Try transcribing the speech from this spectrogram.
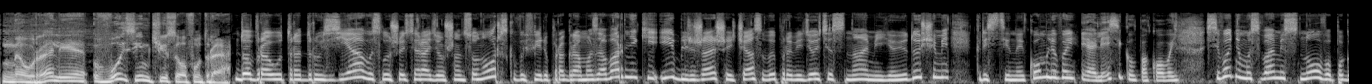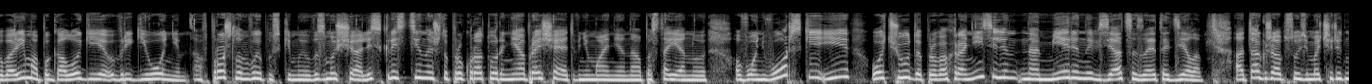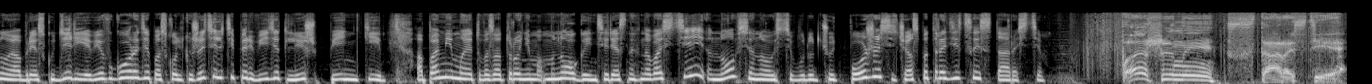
На Урале 8 часов утра. Доброе утро, друзья! Вы слушаете радио «Шансон Орск». В эфире программа «Заварники». И ближайший час вы проведете с нами, ее ведущими, Кристиной Комлевой и Олесей Колпаковой. Сегодня мы с вами снова поговорим об экологии в регионе. А в прошлом выпуске мы возмущались с Кристиной, что прокуратура не обращает внимания на постоянную вонь в Орске. И, о чудо, правоохранители намерены взяться за это дело. А также обсудим очередную обрезку деревьев в городе, поскольку жители теперь видят лишь пеньки. А помимо этого затронем много интересных новостей, но все новости будут чуть позже, сейчас по традиции старости. Пашины старости.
